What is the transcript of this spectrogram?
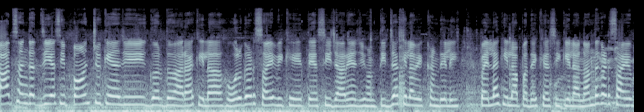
ਸਾਧ ਸੰਗਤ ਜੀ, ਅਸੀਂ ਪਹੁੰਚ ਚੁੱਕੇ ਹਾਂ ਜੀ ਗੁਰਦੁਆਰਾ ਕਿਲਾ ਹੋਲਗੜ੍ਹ ਸਾਹਿਬ ਵਿਖੇ ਤੇ ਅਸੀਂ ਜਾ ਰਹੇ ਹਾਂ ਜੀ ਹੁਣ ਤੀਜਾ ਕਿਲਾ ਵੇਖਣ ਦੇ ਲਈ। ਪਹਿਲਾ ਕਿਲਾ ਆਪਾਂ ਦੇਖਿਆ ਸੀ ਕਿਲਾ ਆਨੰਦਗੜ੍ਹ ਸਾਹਿਬ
